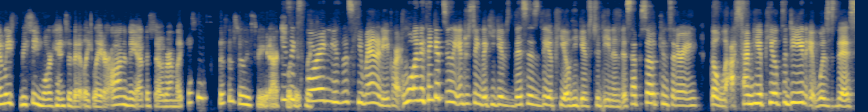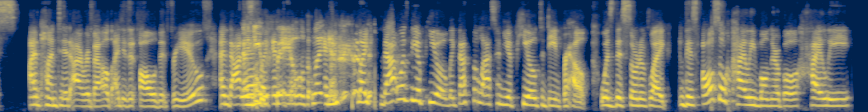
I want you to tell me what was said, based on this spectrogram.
and we we see more hints of it like later on in the episode where i'm like this is this is really sweet actually He's exploring his- this humanity part. Well, and I think it's really interesting that he gives this is the appeal he gives to Dean in this episode, considering the last time he appealed to Dean, it was this I'm hunted, I rebelled, I did it all of it for you. And that is and you like it- failed like and like that was the appeal like that's the last time he appealed to dean for help was this sort of like this also highly vulnerable highly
